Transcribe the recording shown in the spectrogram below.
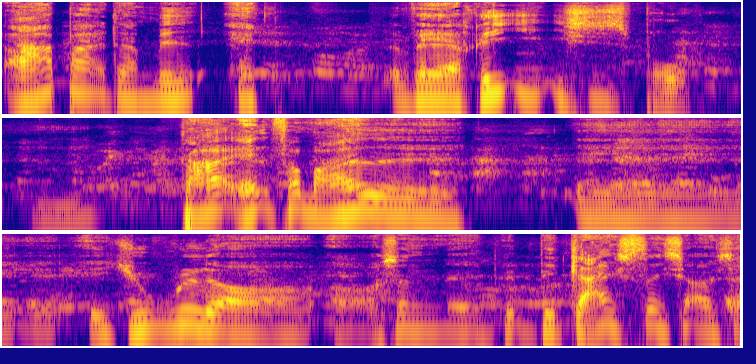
arbejder med at være rig i sit sprog. Mm. Der er alt for meget øh, øh, jul og, og, sådan øh, begejstring. Altså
